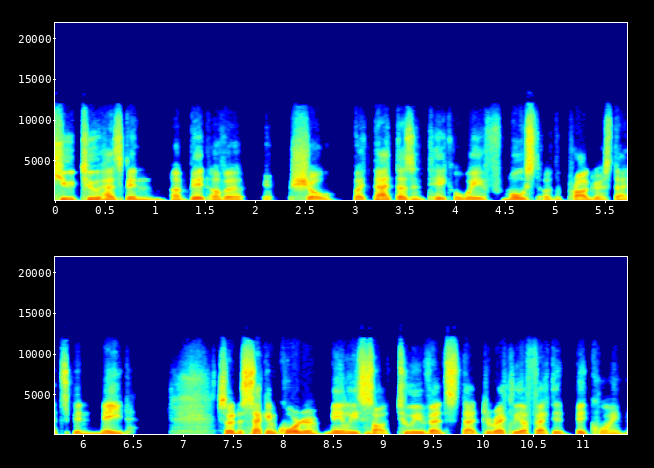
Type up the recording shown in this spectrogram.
Q2 has been a bit of a show, but that doesn't take away most of the progress that's been made. So the second quarter mainly saw two events that directly affected Bitcoin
